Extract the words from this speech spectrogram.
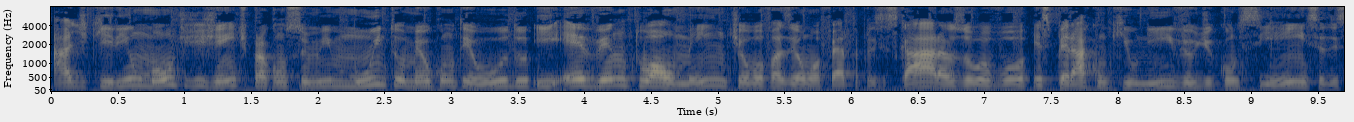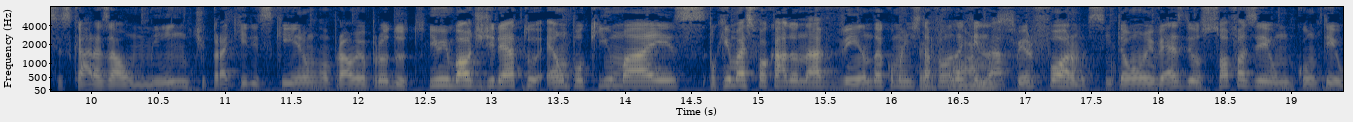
adquirir um monte de gente para consumir muito o meu conteúdo e eventualmente eu vou fazer uma oferta para esses caras ou eu vou esperar com que o nível de consciência desses caras aumente para que eles queiram comprar o meu produto. E o inbound direto é um pouquinho mais, um pouquinho mais focado na venda, como a gente tá falando aqui, na performance. Então, ao invés de eu só fazer um conteúdo,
